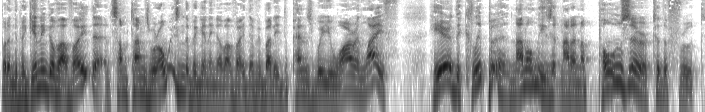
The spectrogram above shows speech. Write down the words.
But in the beginning of Avodah, and sometimes we're always in the beginning of Avodah, everybody depends where you are in life. Here, the klippa, not only is it not an opposer to the fruit,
